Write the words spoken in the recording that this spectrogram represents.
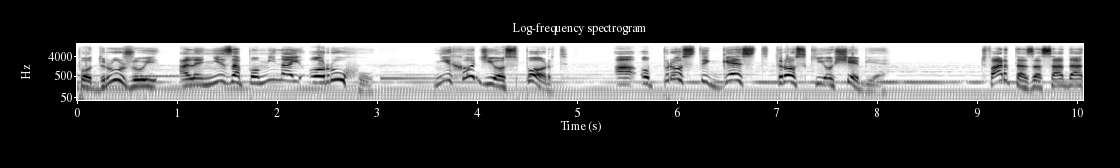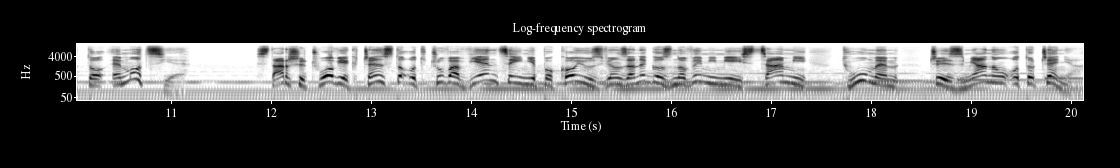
podróżuj, ale nie zapominaj o ruchu. Nie chodzi o sport, a o prosty gest troski o siebie. Czwarta zasada to emocje. Starszy człowiek często odczuwa więcej niepokoju związanego z nowymi miejscami, tłumem czy zmianą otoczenia.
